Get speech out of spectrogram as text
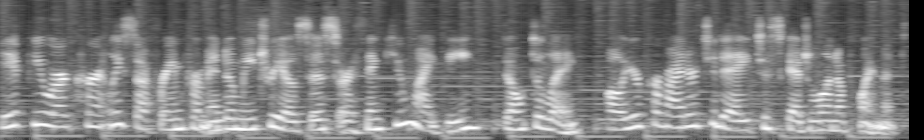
If you are currently suffering from endometriosis or think you might be, don't delay. Call your provider today to schedule an appointment.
